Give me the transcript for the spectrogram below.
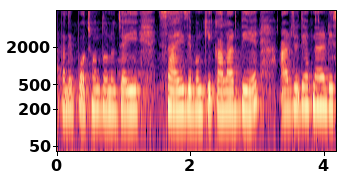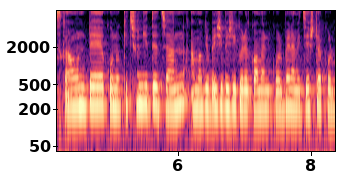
আপনাদের পছন্দ অনুযায়ী সাইজ এবং কি কালার দিয়ে। আর যদি আপনারা ডিসকাউন্টে কোনো কিছু নিতে চান, আমাকে বেশি বেশি করে কমেন্ট করবেন। আমি চেষ্টা করব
